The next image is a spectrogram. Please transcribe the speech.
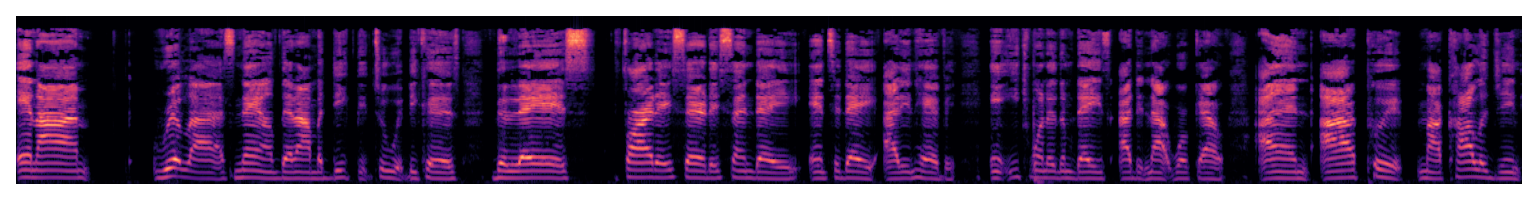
And I'm realize now that I'm addicted to it because the last Friday, Saturday, Sunday, and today I didn't have it. And each one of them days I did not work out. And I put my collagen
